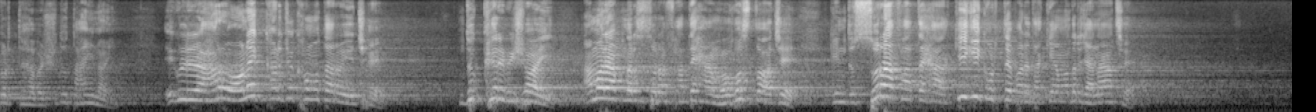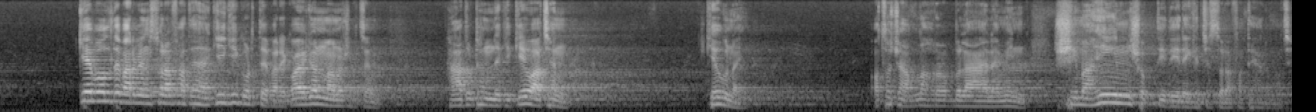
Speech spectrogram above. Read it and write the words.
করতে হবে, শুধু তাই নয়। এগুলির আরও অনেক কার্যক্ষমতা রয়েছে। দুঃখের বিষয়, আমার আপনার সুরা ফাতেহা মুখস্থ আছে, কিন্তু সুরা ফাতেহা কি কি করতে পারে তা কি আমাদের জানা আছে? কে বলতে পারবেন সুরা ফাতেহা? কি কি করতে পারে? কয়জন মানুষ আছেন? হাত উঠান দেখি কেউ আছেন? কেউ নাই। অথচ আল্লাহ রব্বুল্লাহ আলমিন সীমাহীন শক্তি দিয়ে রেখেছে সুরা ফাতেহার মাঝে।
